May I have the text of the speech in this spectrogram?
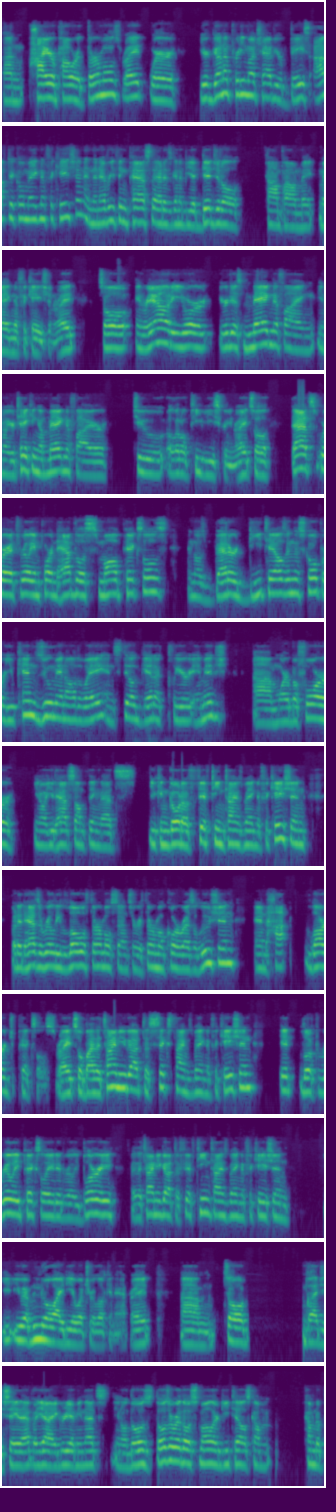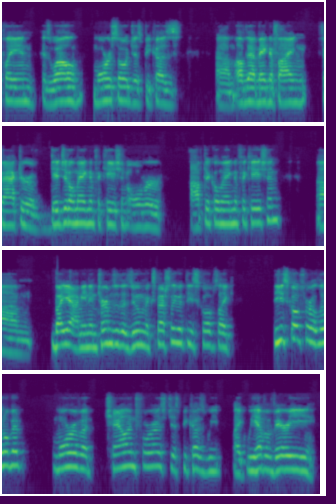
on higher powered thermals, right? Where you're gonna pretty much have your base optical magnification, and then everything past that is gonna be a digital compound ma- magnification, right? So in reality, you're you're just magnifying. You know, you're taking a magnifier to a little TV screen, right? So that's where it's really important to have those small pixels and those better details in the scope where you can zoom in all the way and still get a clear image. Um, where before, you know, you'd have something that's you can go to 15 times magnification, but it has a really low thermal sensor, thermal core resolution, and hot large pixels, right? So by the time you got to six times magnification, it looked really pixelated, really blurry. By the time you got to 15 times magnification, you, you have no idea what you're looking at, right? Um, so I'm glad you say that, but yeah, I agree. I mean, that's you know those those are where those smaller details come come to play in as well, more so just because um, of that magnifying factor of digital magnification over optical magnification. Um, but yeah, I mean, in terms of the zoom, especially with these scopes, like these scopes were a little bit more of a challenge for us just because we like we have a very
